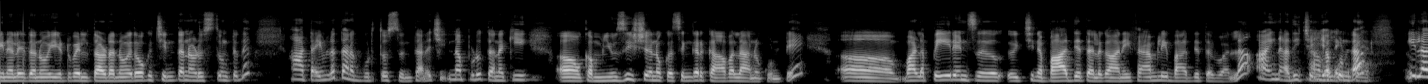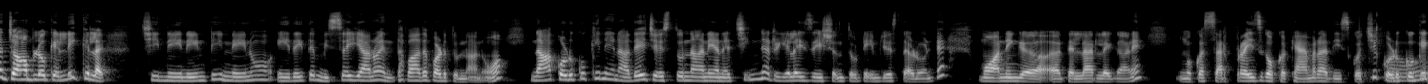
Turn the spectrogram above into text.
వినలేదనో, ఎటు వెళ్తాడనో ఏదో ఒక చింత నడుస్తుంటది. ఆ టైంలో తనకు గుర్తొస్తుంది. తను చిన్నప్పుడు తనకి ఒక మ్యూజిషియన్, ఒక సింగర్ కావాలా అనుకుంటే వాళ్ళ పేరెంట్స్ ఇచ్చిన బాధ్యతలు గాని, ఫ్యామిలీ బాధ్యత వల్ల ఆయన అది చెయ్యకుండా. ఇలా జాబ్‌లోకెళ్ళి కిల ఛీ! నేనేంటి నేను ఏదైతే మిస్ అయ్యానో ఎంత బాధపడుతున్నానో, నా కొడుకుకి నేను అదే చేస్తున్నానే అనే చిన్న రియలైజేషన్ తోటి ఏం చేస్తాడు అంటే మార్నింగ్ ఆహ్, తెల్లారి లెగ్గానే ఒక సర్ప్రైజ్‌గా ఒక కెమెరా తీసుకొచ్చి కొడుకుకి!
